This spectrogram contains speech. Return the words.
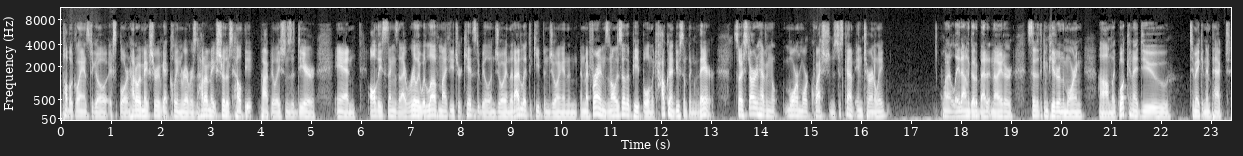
public lands to go explore? And how do i make sure we've got clean rivers? And how do i make sure there's healthy populations of deer? And all these things that i really would love my future kids to be able to enjoy and that i'd like to keep enjoying and, and my friends and all these other people. And like how can i do something there? So i started having more and more questions just kind of internally when i lay down and go to bed at night or sit at the computer in the morning um, like what can i do to make an impact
